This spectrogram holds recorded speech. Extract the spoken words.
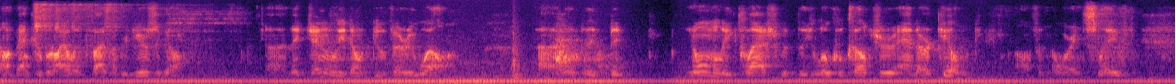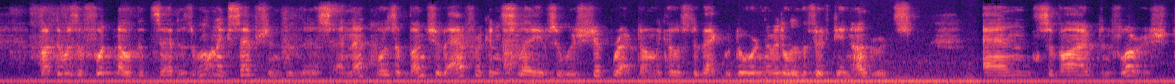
on Vancouver Island 500 years ago, uh, they generally don't do very well. Uh, they, they normally clash with the local culture and are killed, often or enslaved. But there was a footnote that said there's one exception to this, and that was a bunch of African slaves who were shipwrecked on the coast of Ecuador in the middle of the 1500s and survived and flourished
